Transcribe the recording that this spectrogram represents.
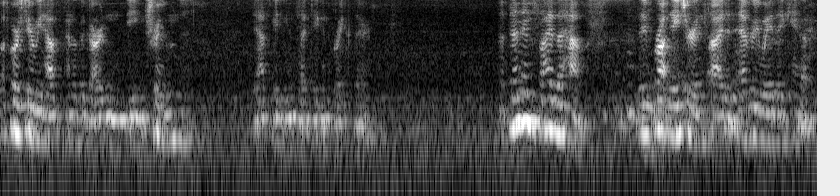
Of course, here we have kind of the garden being trimmed. Dad's maybe inside taking a break there. But then inside the house, they've brought nature inside in every way they can.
